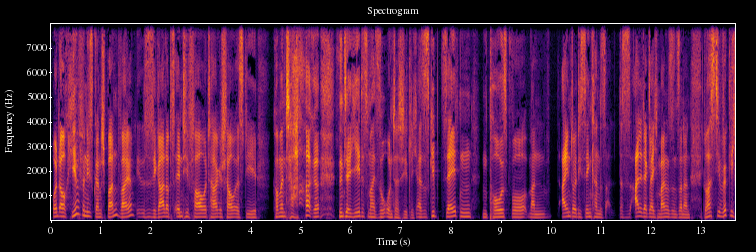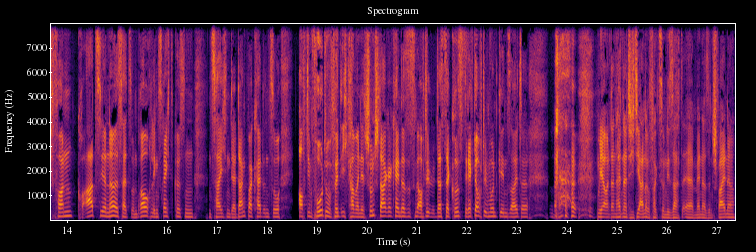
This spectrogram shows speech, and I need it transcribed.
Und auch hier finde ich es ganz spannend, weil es ist egal, ob es NTV, Tagesschau ist, die Kommentare sind ja jedes Mal so unterschiedlich. Also es gibt selten einen Post, wo man eindeutig sehen kann, dass, dass es alle der gleichen Meinung sind, sondern du hast hier wirklich von Kroatien, ne, ist halt so ein Brauch, links-rechts küssen, ein Zeichen der Dankbarkeit und so. Auf dem Foto, finde ich, kann man jetzt schon stark erkennen, dass, es auf dem, dass der Kuss direkt auf den Mund gehen sollte. ja, und dann halt natürlich die andere Fraktion, die sagt, äh, Männer sind Schweine.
